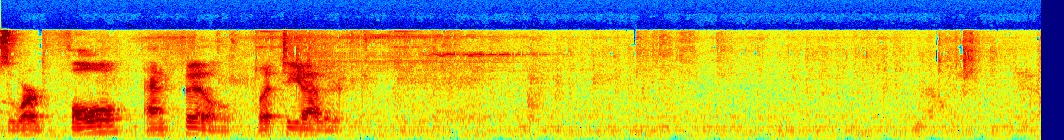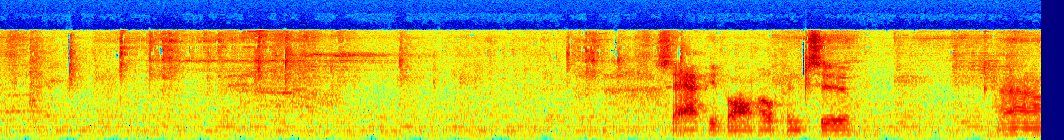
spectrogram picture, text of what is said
Is the word full and fill put together. Sad people I'm hoping to. Uh,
